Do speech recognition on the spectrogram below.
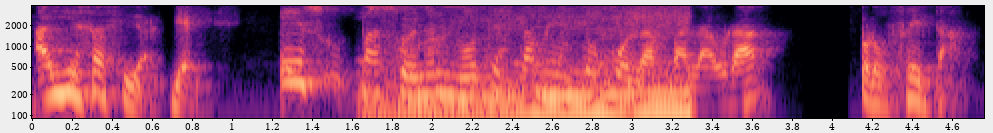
hay esa ciudad. Bien, eso pasó en el Nuevo Testamento con la palabra profeta.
